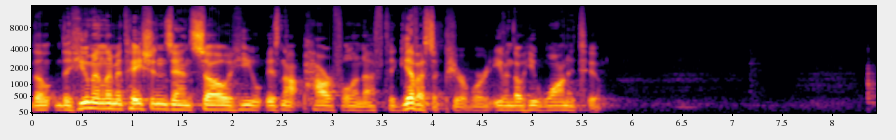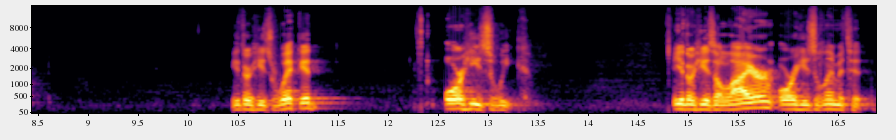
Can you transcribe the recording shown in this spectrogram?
the, the human limitations, and so he is not powerful enough to give us a pure Word, even though he wanted to. Either he's wicked or he's weak. Either he's a liar or he's limited.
